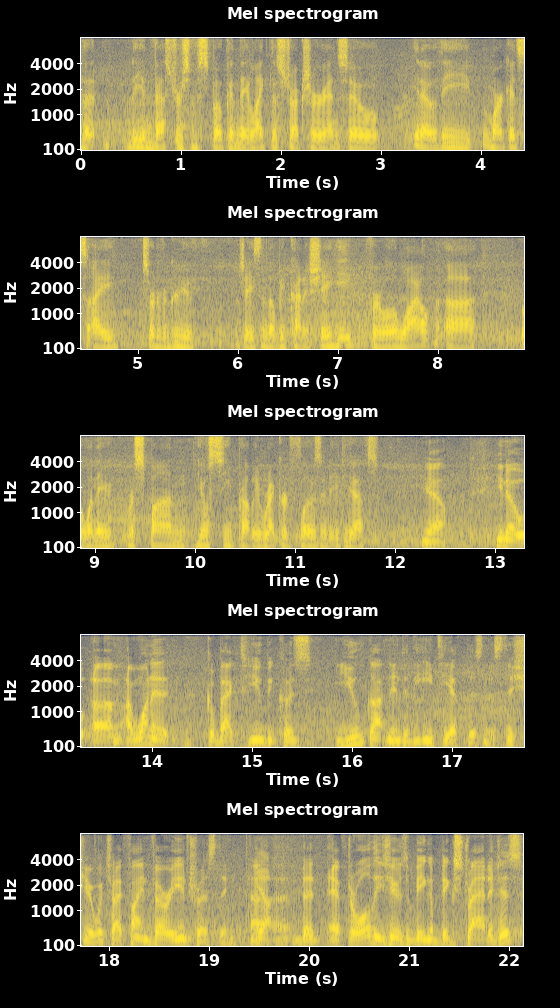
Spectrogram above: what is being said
the, the investors have spoken, they like the structure, and so, you know, the markets, I sort of agree with Jason, they'll be kind of shaky for a little while, uh, but when they respond, you'll see probably record flows in ETFs. Yeah. You know, um, I want to go back to you because you've gotten into the ETF business this year, which I find very interesting. Uh, yeah. that after all these years of being a big strategist,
